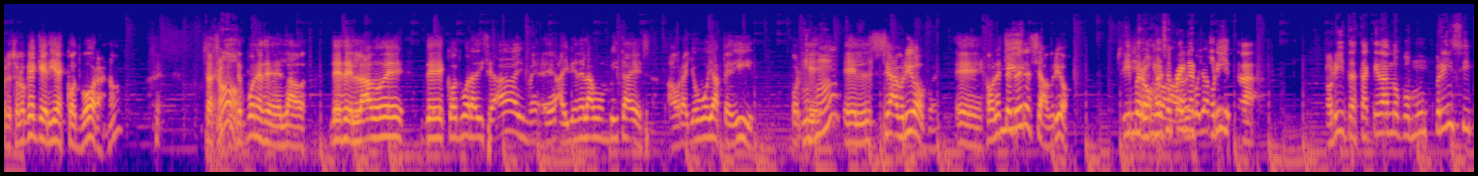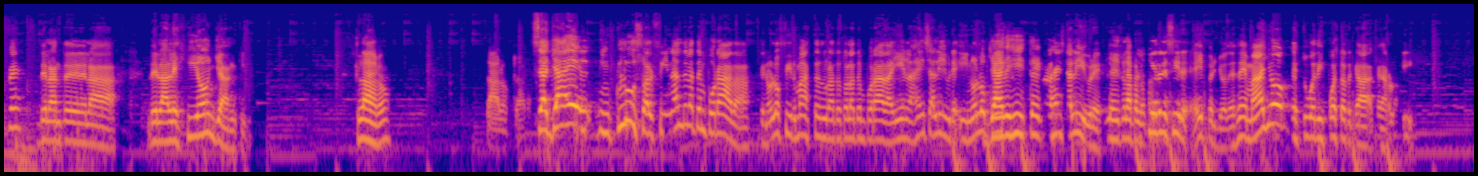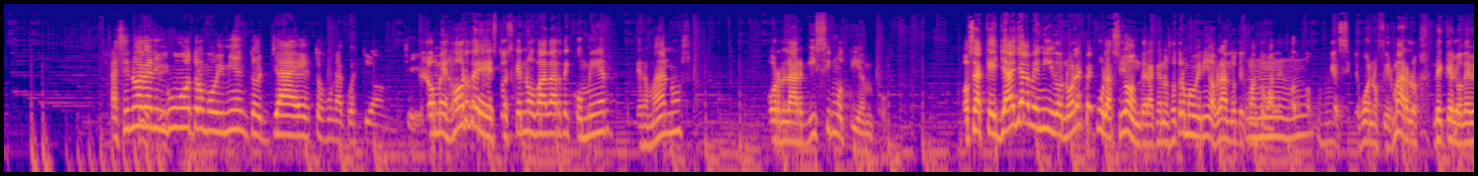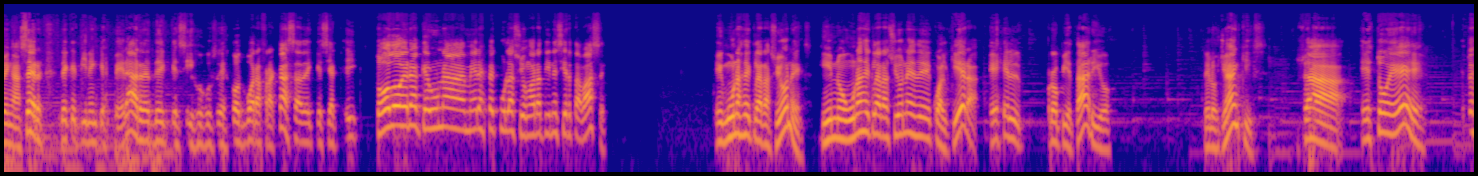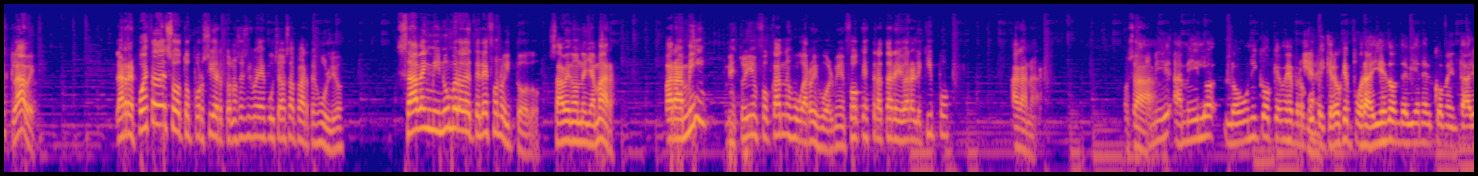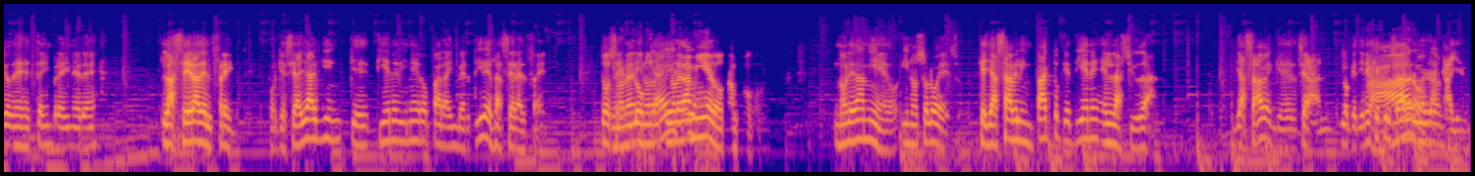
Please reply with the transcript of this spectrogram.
pero eso es lo que quería Scott Bora, ¿no? o sea, si tú te pones desde el lado, desde el lado de, de Scott Bora, dice, ay, eh, ahí viene la bombita esa. Ahora yo voy a pedir. Porque él se abrió, pues. Eh, se abrió. Sí, pero Jesse ahorita, ahorita está quedando como un príncipe delante de la, de la legión yankee. Claro. Claro, claro. O sea, ya él, incluso al final de la temporada, que no lo firmaste durante toda la temporada y en la agencia libre y no lo ya dijiste en la agencia libre, le la pelota. Puede decir, hey, pero yo desde mayo estuve dispuesto a quedarlo aquí. Así no haga ningún otro movimiento, ya esto es una cuestión. lo mejor de esto es que no va a dar de comer, hermanos, por larguísimo tiempo. O sea, que ya haya venido, no la especulación de la que nosotros hemos venido hablando, que cuánto vale que es bueno firmarlo, de que lo deben hacer, de que tienen que esperar, de que si Scott Bora fracasa, de que si todo era que una mera especulación, ahora tiene cierta base en unas declaraciones y no unas declaraciones de cualquiera, es el propietario de los Yankees. O sea, esto es, esto es clave. La respuesta de Soto, por cierto, no sé si habéis escuchado esa parte, Julio, Saben mi número de teléfono y todo. Saben dónde llamar. Para mí, me estoy enfocando en jugar béisbol. Mi enfoque es tratar de ayudar al equipo a ganar. O sea, a mí, a mí lo, único que me preocupa, y creo que por ahí es donde viene el comentario de Steinbrenner, es la cera del frente. Porque si hay alguien que tiene dinero para invertir, es la cera del frente. Entonces, no le da miedo tampoco. No le da miedo. Y no solo eso, que ya sabe el impacto que tiene en la ciudad ya saben que, o sea, lo que tienen que cruzar es la calle.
